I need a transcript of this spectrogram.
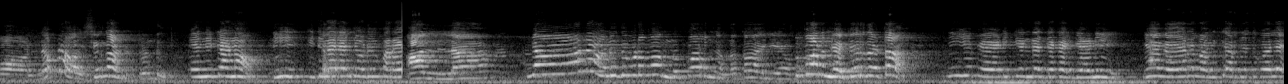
പല പ്രാവശ്യം കണ്ടിട്ടുണ്ട്. എന്നിട്ടാണോ? നീ ഇതുവരെ എന്നോട് പറയാ അല്ല ഞാനാണ് ഇതിവിടെ വന്ന് പറഞ്ഞുള്ള കാര്യം. പറഞ്ഞേക്കരുതട്ടാ നീ പേടിക്കണ്ട എന്റെ കല്യാണി. ഞാൻ വേറെ വഴിക്ക് അറിഞ്ഞതുപോലെ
